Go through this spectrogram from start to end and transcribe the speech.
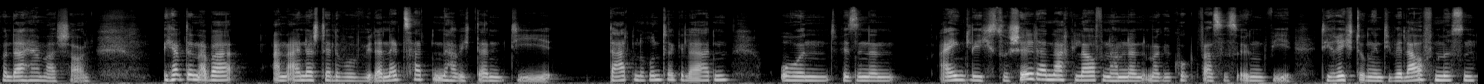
Von daher mal schauen. Ich habe dann aber an einer Stelle, wo wir wieder Netz hatten, habe ich dann die Daten runtergeladen und wir sind dann eigentlich so Schildern nachgelaufen, haben dann immer geguckt, was ist irgendwie die Richtung, in die wir laufen müssen.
